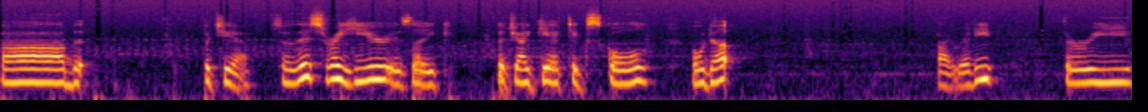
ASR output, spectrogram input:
Uh, but, but yeah. So this right here is like the gigantic skull. Hold up. Alright, ready? Three,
